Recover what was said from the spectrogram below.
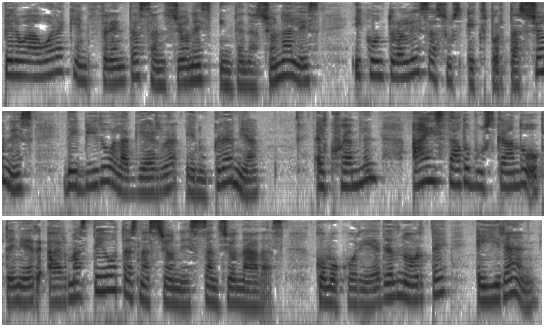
Pero ahora que enfrenta sanciones internacionales y controles a sus exportaciones debido a la guerra en Ucrania, el Kremlin ha estado buscando obtener armas de otras naciones sancionadas, como Corea del Norte e Irán.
